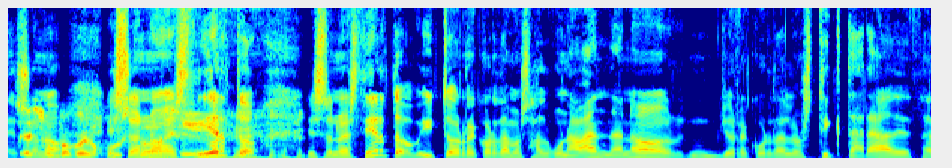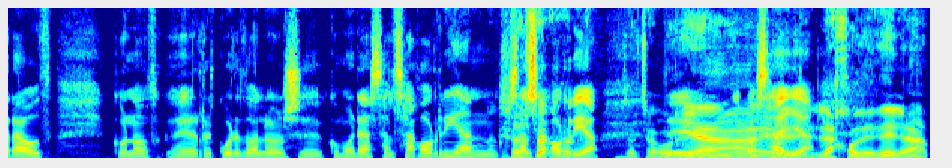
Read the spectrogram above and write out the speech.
eso Es no, un poco injusto, eso no es sí. cierto, eso no es cierto. Y todos recordamos alguna banda, ¿no? Yo recuerdo a los Tic Tará de Zarauz, conoz- eh, recuerdo a los, eh, ¿cómo era? Salsa Gorrián, Salsa, Gorría, Salsa de- Gorría, de Pasaya. eh, La Jodedera.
